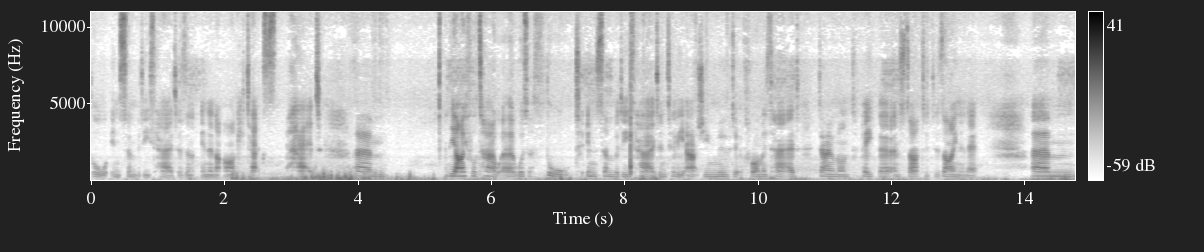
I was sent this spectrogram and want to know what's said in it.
thought in somebody's head, as an, in an architect's head. The Eiffel Tower was a thought in somebody's head until he actually moved it from his head down onto paper and started designing it. Um,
